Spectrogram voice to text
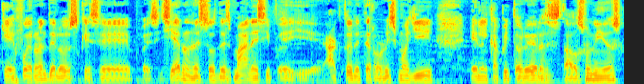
que fueron de los que se pues, hicieron estos desmanes y, fue- y actos de terrorismo allí en el Capitolio de los Estados Unidos,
